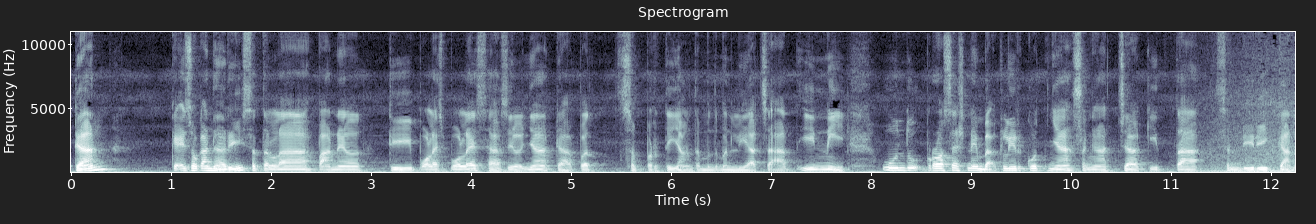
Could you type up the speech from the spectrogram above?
Dan keesokan hari setelah panel dipoles-poles hasilnya dapat seperti yang teman-teman lihat saat ini. Untuk proses nembak clear coat-nya sengaja kita sendirikan.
